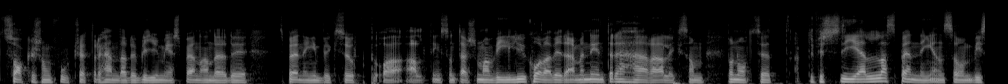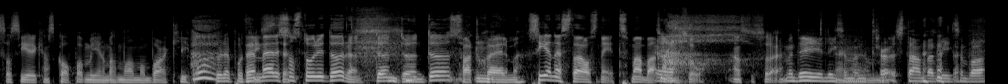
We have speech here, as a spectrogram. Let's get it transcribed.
saker som fortsätter att hända, det blir ju mer spännande, det, spänningen byggs upp och allting sånt där, så man vill ju kolla vidare, men det är inte det här liksom på något sätt artificiella spänningen som vissa serier kan skapa genom att man, bara klipper det på ett Vem visst är det sätt. som står i dörren? Dun, dun, dun, svart Mm. skärm. Se nästa avsnitt. Man bara, Typ ah. så. Alltså sådär. Men det är ju liksom en Ehm. standard liksom bara.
